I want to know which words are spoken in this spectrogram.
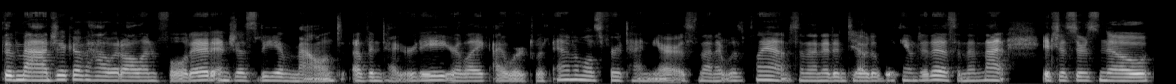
the magic of how it all unfolded and just the amount of integrity. You're like, I worked with animals for 10 years, then it was plants, and then it intuitively yep. came to this, and then that. It's just there's no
